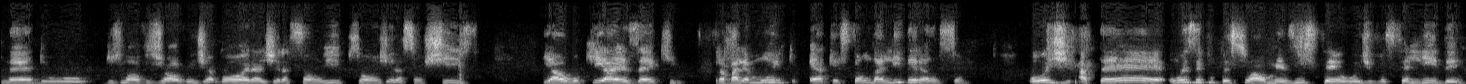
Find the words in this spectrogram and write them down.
né, do, dos novos jovens de agora, a geração Y, a geração X, e algo que a ESEC trabalha muito é a questão da liderança. Hoje, até um exemplo pessoal mesmo seu, hoje você é líder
